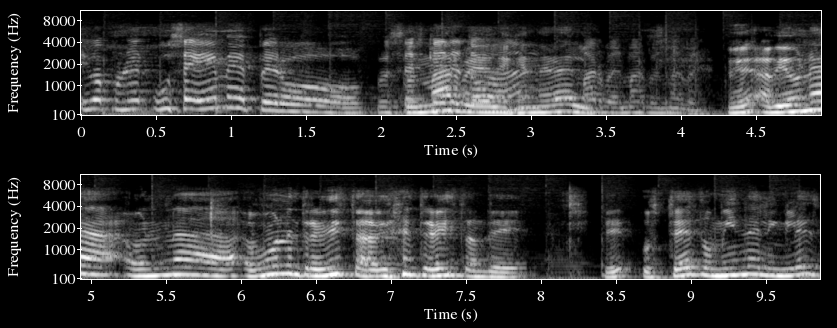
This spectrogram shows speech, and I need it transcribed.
iba a poner UCM, pero pues, Pues Marvel, en general. Marvel, Marvel, Marvel. Había una, una, hubo una entrevista, había una entrevista donde ¿usted domina el inglés?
